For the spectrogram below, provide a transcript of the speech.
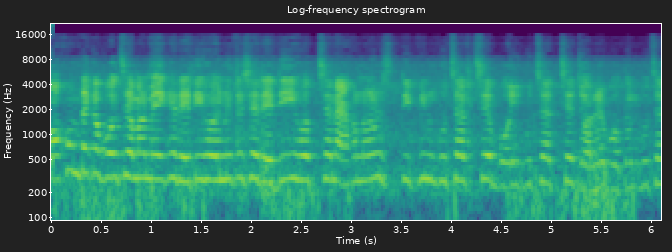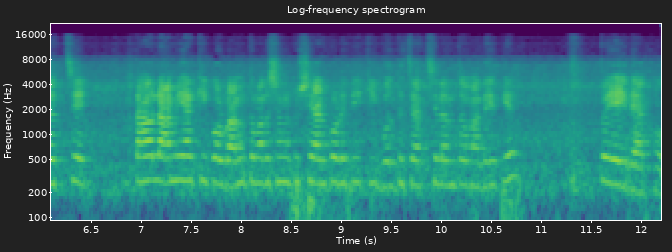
কখন থেকে বলছি আমার মেয়েকে রেডি হয়ে নিতে, সে রেডি হচ্ছে না। এখন ওর টিফিন গুছাচ্ছে, বই গুছাচ্ছে, জলের বোতল গুছাচ্ছে। তাহলে আমি আর কি করব? আমি তোমাদের সঙ্গে একটু শেয়ার করে দিই, কি বলতে চাচ্ছিলাম তোমাদেরকে? তো এই দেখো,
